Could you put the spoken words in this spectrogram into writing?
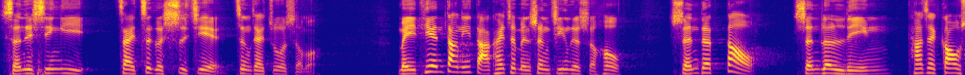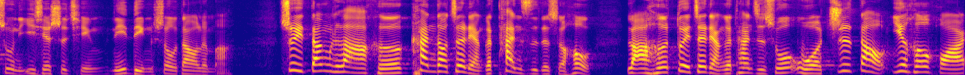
神的心意在这个世界正在做什么？每天当你打开这本圣经的时候，神的道、神的灵，他在告诉你一些事情，你领受到了吗？所以当喇合看到这两个探子的时候，喇合对这两个探子说：“我知道耶和华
